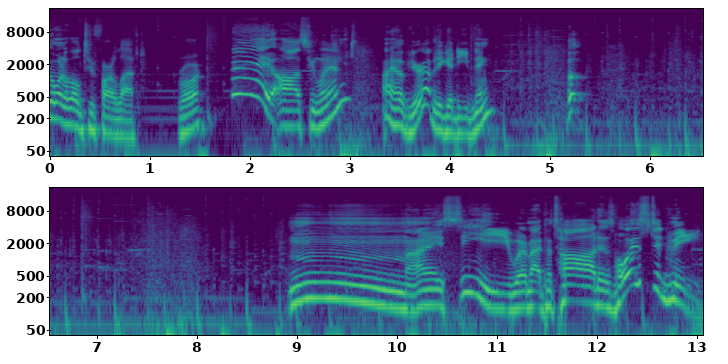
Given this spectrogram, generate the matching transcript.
Going a little too far left. Roar. Hey, Aussie I hope you're having a good evening. Mmm. I see where my petard has hoisted me.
